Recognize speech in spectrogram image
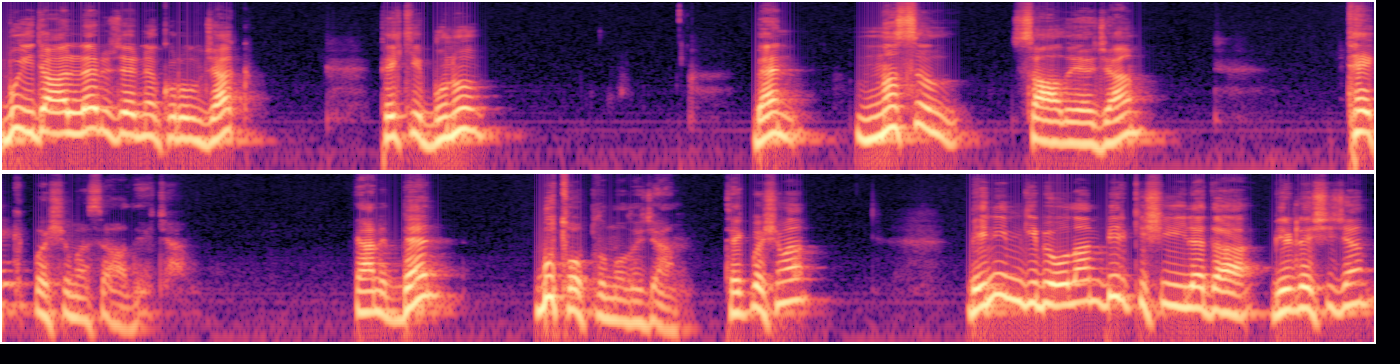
bu idealler üzerine kurulacak. Peki bunu ben nasıl sağlayacağım? Tek başıma sağlayacağım. Yani ben bu toplum olacağım. Tek başıma benim gibi olan bir kişiyle daha birleşeceğim.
